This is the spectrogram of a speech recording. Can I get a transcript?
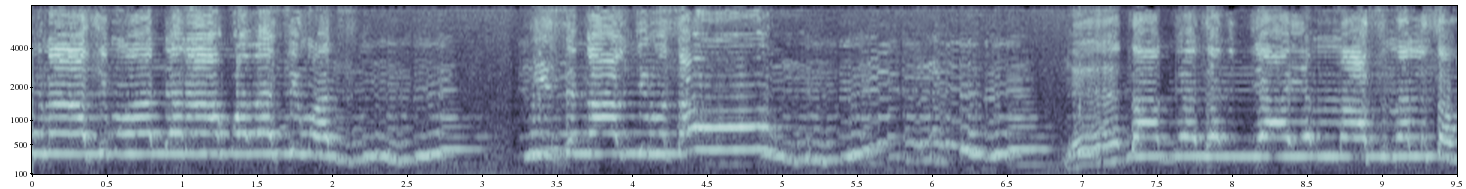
ጀግና ሲሞት ጎበዝ ሲሞት ይስቃል ጅሩ ሰው የታገተ ጥጃ የማስመልሰው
